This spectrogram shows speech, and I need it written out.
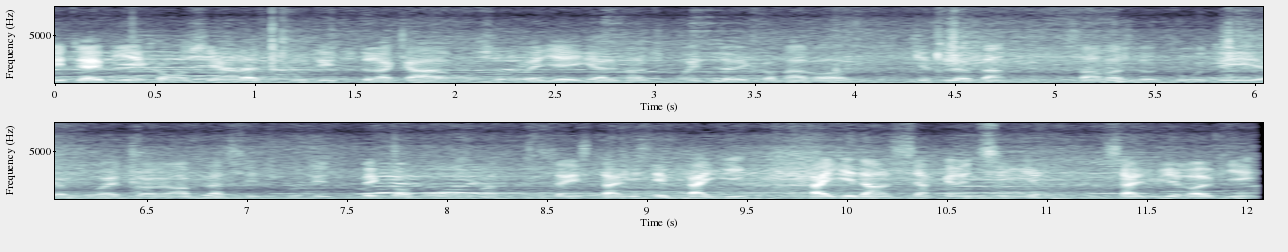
On était bien conscient du côté du Drakkar. On surveillait également du coin de l'œil Komarov. Quitte le banc. S'en va de l'autre côté euh, pour être remplacé. Du côté du Bécomo, on va s'installer. C'est Payet. Payet dans le cercle, un tir. Ça lui revient.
